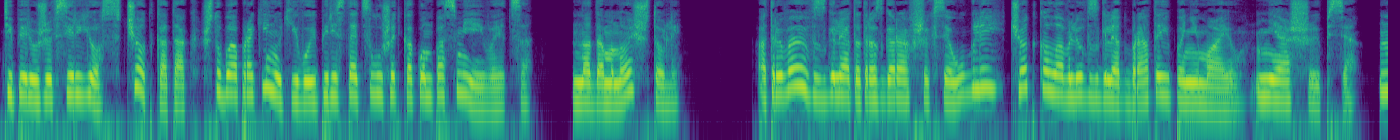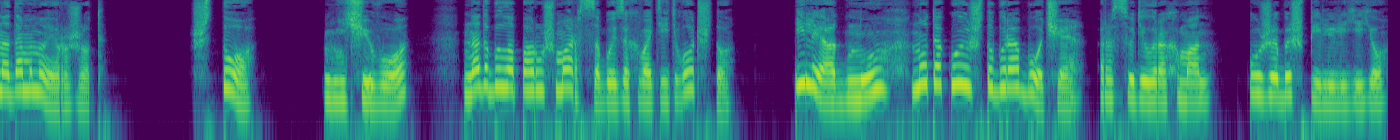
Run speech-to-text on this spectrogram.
Теперь уже всерьез, четко так, чтобы опрокинуть его и перестать слушать, как он посмеивается. Надо мной, что ли? Отрываю взгляд от разгоравшихся углей, четко ловлю взгляд брата и понимаю, не ошибся. Надо мной ржет. Что? Ничего. Надо было пару шмар с собой захватить, вот что. Или одну, но такую, чтобы рабочая, рассудил Рахман. Уже бы шпилили ее,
